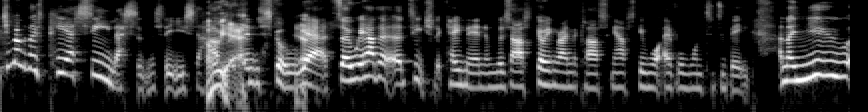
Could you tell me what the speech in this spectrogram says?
do you remember those PSC lessons that you used to oh, have oh, yeah. in school? Yeah. yeah. So we had a, a, teacher that came in and was asked going around the class and asking what everyone wanted to be. And I knew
